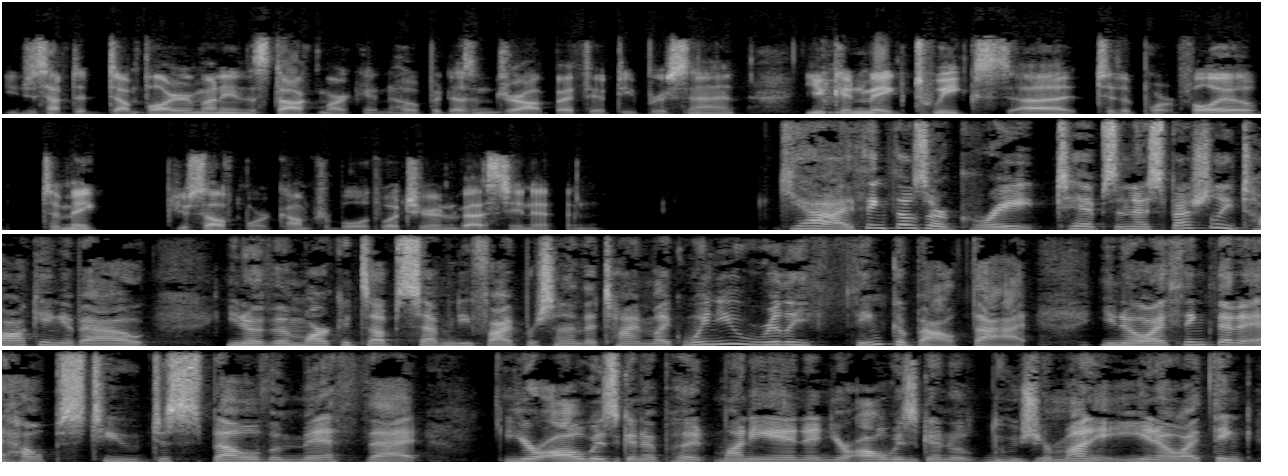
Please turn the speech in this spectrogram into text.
you just have to dump all your money in the stock market and hope it doesn't drop by 50%. You can make tweaks uh, to the portfolio to make yourself more comfortable with what you're investing in. Yeah, I think those are great tips. And especially talking about, you know, the market's up 75% of the time. Like when you really think about that, you know, I think that it helps to dispel the myth that you're always going to put money in and you're always going to lose your money. You know, I think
